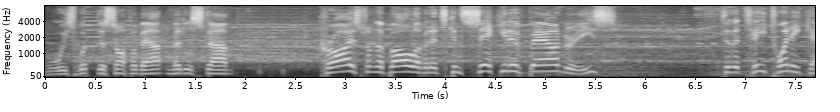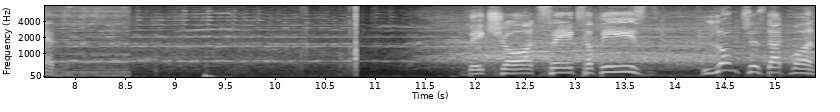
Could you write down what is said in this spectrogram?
Oh, he's whipped this off about middle stump. Cries from the bowler, but it's consecutive boundaries to the T20 captain. Big shot, six. Hafeez launches that one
